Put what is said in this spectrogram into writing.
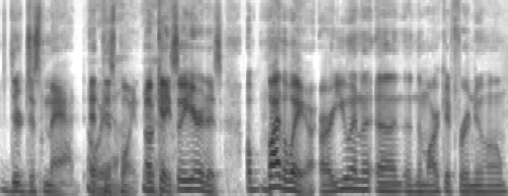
they're just mad at Oh, this yeah, point. yeah. Okay, so here it is. Oh, by the way, are, are you in, uh, in the market for a new home?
